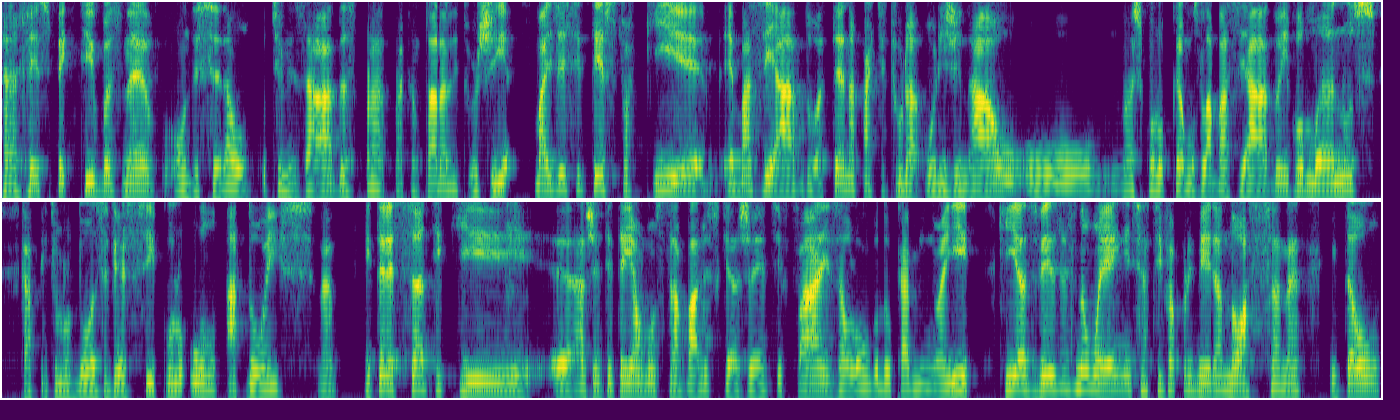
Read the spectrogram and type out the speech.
eh, respectivas, né, onde serão utilizadas para cantar a liturgia. Mas esse texto aqui é, é, baseado, até na partitura original, o, nós colocamos lá baseado em Romanos, capítulo 12, versículo 1 a 2. Né? Interessante que é, a gente tem alguns trabalhos que a gente faz ao longo do caminho aí, que às vezes não é iniciativa primeira nossa, né? Então,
